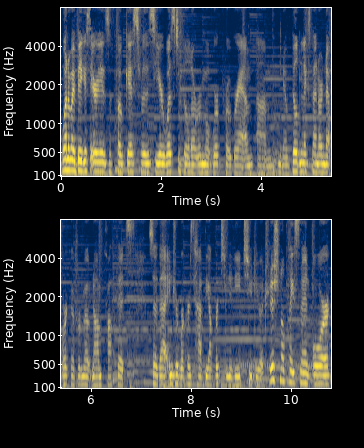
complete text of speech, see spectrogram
one of my biggest areas of focus for this year was to build our remote work program, um, you know, build and expand our network of remote nonprofits so that injured workers have the opportunity to do a traditional placement or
